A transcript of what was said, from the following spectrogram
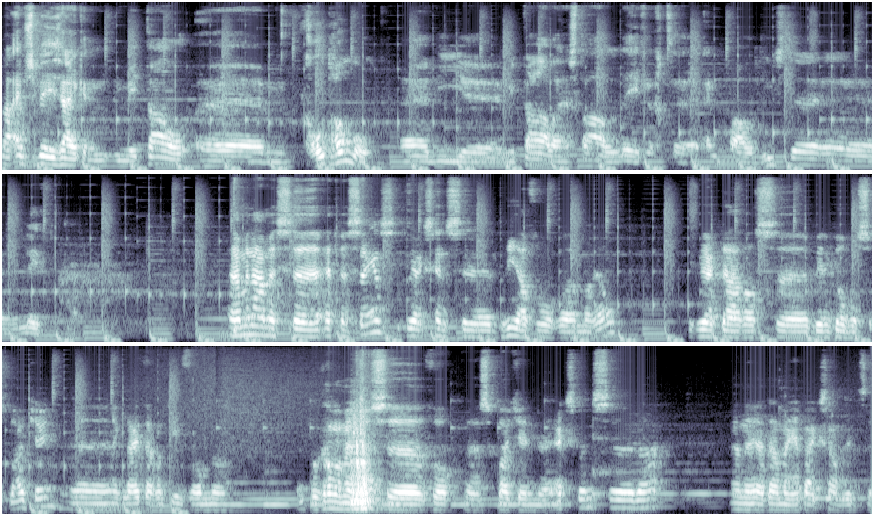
Nou, MCB is eigenlijk een metaal uh, groothandel. Uh, die uh, metalen en staal levert uh, en bepaalde diensten levert. mijn naam is Edwin Sengers. Ik werk sinds drie jaar voor Marel. Ik werk daar als binnen Global Supply Chain. ik leid daar een team van programmamanagers uh, voor Supply Chain Excellence daar. En daarmee heb ik samen dit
